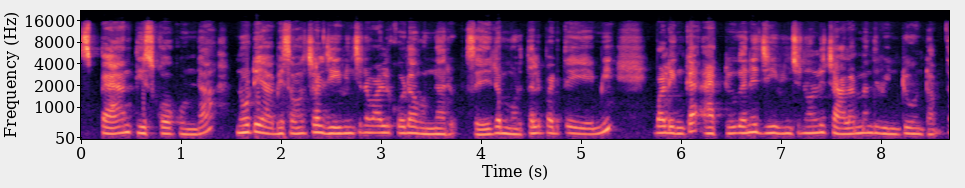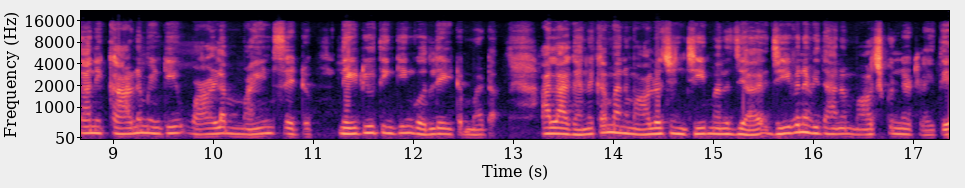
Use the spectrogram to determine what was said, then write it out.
స్పాన్ తీసుకోకుండా నూట యాభై సంవత్సరాలు జీవించిన వాళ్ళు కూడా ఉన్నారు. శరీరం ముడతలు పడితే ఏమి వాళ్ళు ఇంకా యాక్టివ్గానే జీవించిన వాళ్ళు చాలామంది వింటూ ఉంటాం దానికి కారణం ఏంటి? వాళ్ళ మైండ్ సెట్ నెగిటివ్ థింకింగ్ వదిలేయటం అన్నమాట. అలా గనక మనం ఆలోచించి మన జీవన విధానం మార్చుకున్నట్లయితే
